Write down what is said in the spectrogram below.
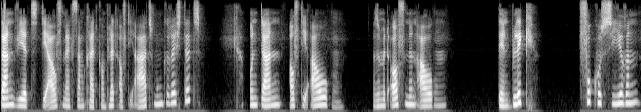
Dann wird die Aufmerksamkeit komplett auf die Atmung gerichtet und dann auf die Augen. Also mit offenen Augen den Blick fokussieren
